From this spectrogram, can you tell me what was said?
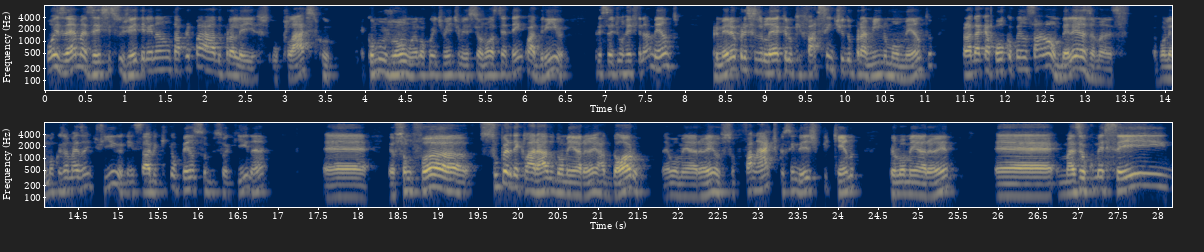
Pois é, mas esse sujeito ele ainda não está preparado para ler isso. O clássico como o João eloquentemente mencionou, assim, até em quadrinho, precisa de um refinamento. Primeiro eu preciso ler aquilo que faz sentido para mim no momento, para daqui a pouco eu pensar, não, beleza, mas eu vou ler uma coisa mais antiga, quem sabe o que, eu penso sobre isso aqui, né? É, eu sou um fã super declarado do Homem-Aranha, adoro né, o Homem-Aranha, eu sou fanático, assim, desde pequeno pelo Homem-Aranha, é, mas eu comecei,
